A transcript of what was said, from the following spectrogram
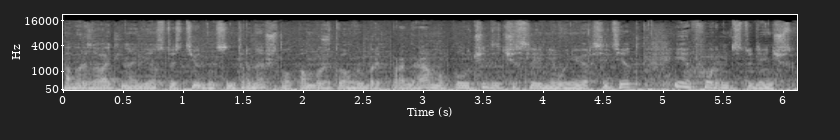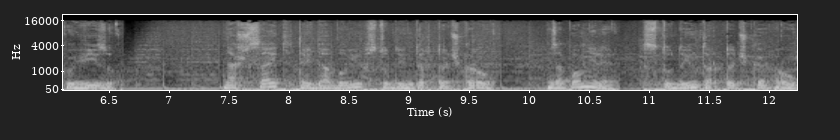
Образовательное агентство Students International поможет вам выбрать программу, получить зачисление в университет и оформить студенческую визу. Наш сайт www.studinter.ru Запомнили? studinter.ru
